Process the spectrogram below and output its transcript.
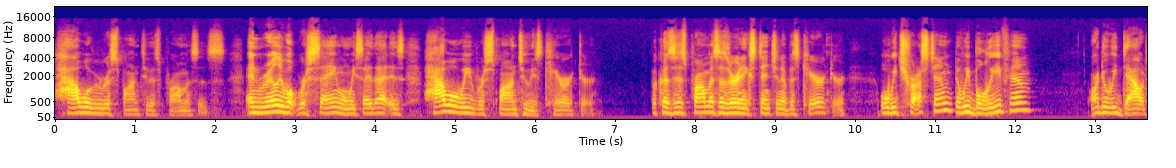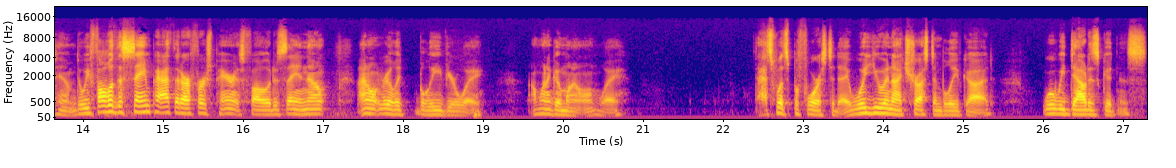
How will we respond to his promises? And really, what we're saying when we say that is, how will we respond to his character? because his promises are an extension of his character. Will we trust him? Do we believe him? Or do we doubt him? Do we follow the same path that our first parents followed of saying, No, I don't really believe your way. I want to go my own way. That's what's before us today. Will you and I trust and believe God? Will we doubt his goodness?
